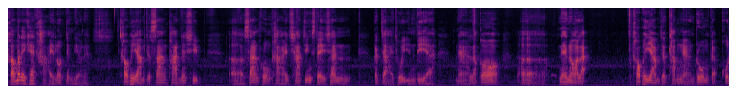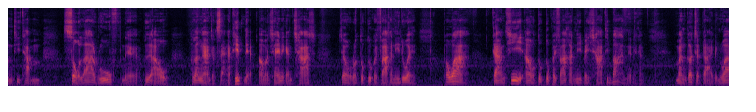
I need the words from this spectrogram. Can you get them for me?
เขาไม่ได้แค่ขายรถอย่างเดียวนะเขาพยายามจะสร้างพาร์ n เนอร์ชิพสร้างโครงข่ายชาร์จิ n งสเตชันกระจายทั่วอินเดียนะแล้วก็แน่นอนละเขาพยายามจะทำงานร่วมกับคนที่ทำโซลารูฟนะฮะเพื่อเอาพลังงานจากแสงอาทิตย์เนี่ย เอามาใช้ในการชาร์จ เจ้ารถตุกๆไฟฟ้าคันนี้ด้วย เพราะว่า การที่เอาตุ๊กๆไฟฟ้าคันนี้ไปชาร์จที่บ้านเนี่ยนะครับ มันก็จะกลายเป็นว่า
